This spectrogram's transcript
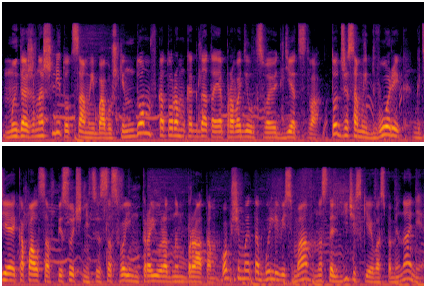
Мы даже нашли тот самый бабушкин дом, в котором когда-то я проводил свое детство. Тот же самый дворик, где я копался в песочнице со своим троюродным братом. В общем, это были весьма ностальгические воспоминания.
